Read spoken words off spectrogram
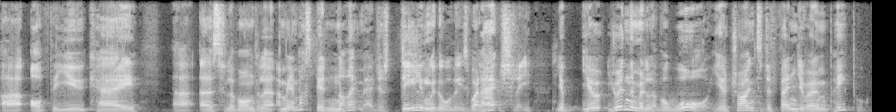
uh, of the UK, uh, Ursula von der Leyen. I mean, it must be a nightmare just dealing with all these when actually you're, you're, you're in the middle of a war. You're trying to defend your own people.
